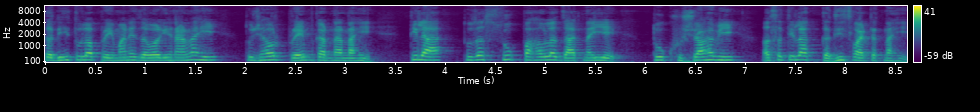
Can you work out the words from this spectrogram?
कधीही तुला प्रेमाने जवळ घेणार नाही तुझ्यावर प्रेम करणार नाही. तिला तुझं सुख पाहवलं जात नाहीये. तू खुश राहावी असं तिला कधीच वाटत नाही.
